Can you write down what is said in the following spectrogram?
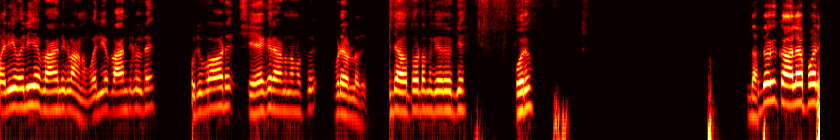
വലിയ വലിയ പ്ലാന്റുകളാണ്. വലിയ പ്ലാന്റുകളുടെ ഒരുപാട് ശേഖരമാണ് നമുക്ക് ഇവിടെ ഉള്ളത്. ഇതിന്റെ അകത്തോട്ടൊന്ന് കയറി നോക്കിയേ. ഒരു ഇതൊക്കെ കാലാപ്പാടി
